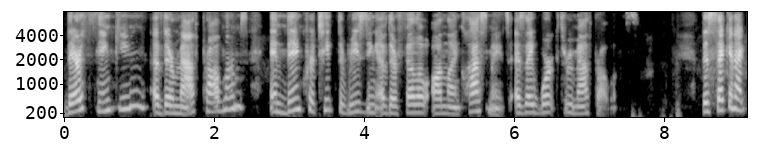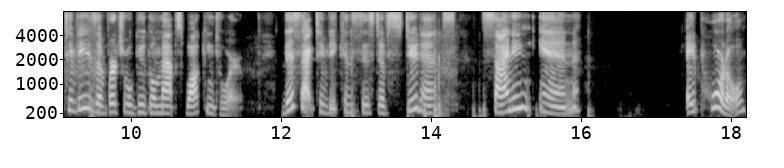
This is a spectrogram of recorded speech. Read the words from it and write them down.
their thinking of their math problems and then critique the reasoning of their fellow online classmates as they work through math problems. The second activity is a virtual Google Maps walking tour. This activity consists of students signing in a portal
